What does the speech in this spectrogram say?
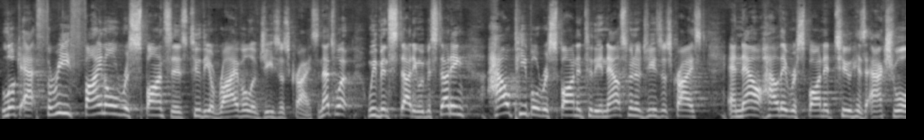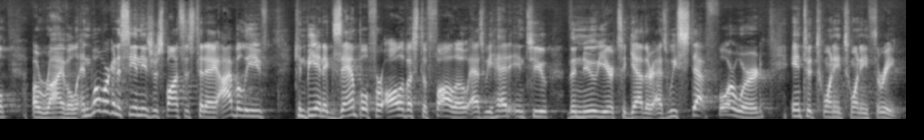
look at three final responses to the arrival of Jesus Christ. And that's what we've been studying. We've been studying how people responded to the announcement of Jesus Christ and now how they responded to his actual arrival. And what we're going to see in these responses today, I believe, can be an example for all of us to follow as we head into the new year together, as we step forward into 2023.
